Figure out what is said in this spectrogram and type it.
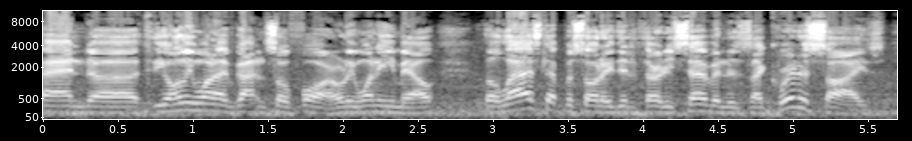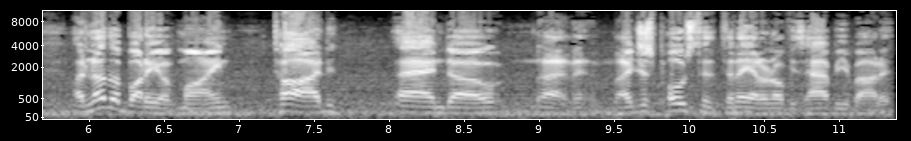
and uh, it's the only one I've gotten so far. Only one email. The last episode I did at 37 is I criticized another buddy of mine, Todd, and uh, I just posted it today. I don't know if he's happy about it,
